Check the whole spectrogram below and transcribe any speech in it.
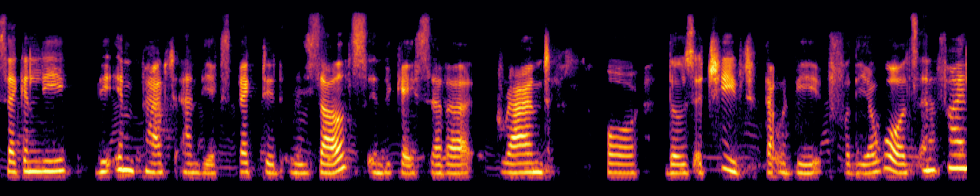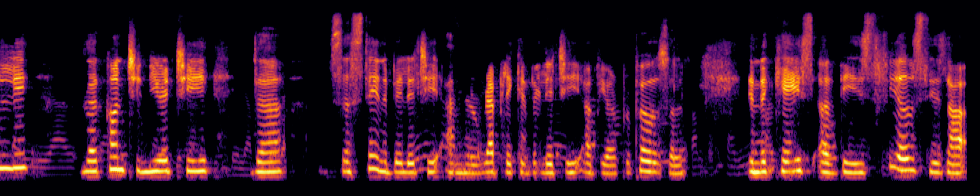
Secondly, the impact and the expected results in the case of a grant or those achieved. That would be for the awards. And finally, the continuity, the sustainability and the replicability of your proposal. In the case of these fields, these are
